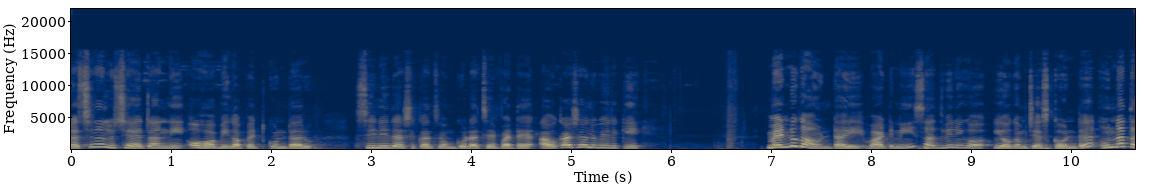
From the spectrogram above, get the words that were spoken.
రచనలు చేయటాన్ని ఓ హాబీగా పెట్టుకుంటారు. సినీ దర్శకత్వం కూడా చేపట్టే అవకాశాలు వీరికి మెండుగా ఉంటాయి. వాటిని సద్వినియోగం చేసుకుంటే ఉన్నత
